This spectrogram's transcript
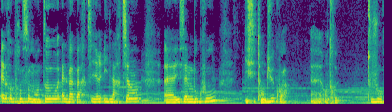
Elle reprend son manteau, elle va partir, il la retient. Euh, ils s'aiment beaucoup. Il s'est tendu quoi euh, entre eux, toujours.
